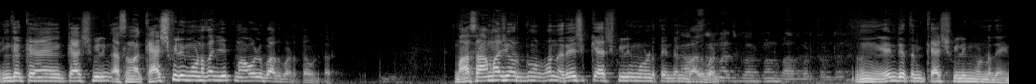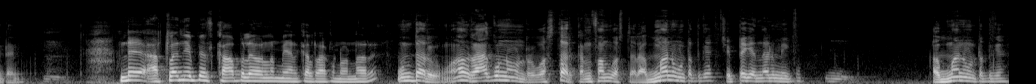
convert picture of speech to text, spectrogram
ఇంకా క్యా- క్యాష్ ఫీలింగ్ అసలు నాకు క్యాష్ ఫీలింగ్ ఉండదని చెప్పి మా వాళ్ళు బాధపడుతూ ఉంటారు. మా సామాజిక వర్గంలో నరేష్ క్యాష్ ఫీలింగ్ ఉండదు ఏంటని బాధపడతారు బాధపడుతుంటారు. ఏంటి ఇతను క్యాష్ ఫీలింగ్ ఉండదు ఏంటని అంటే అట్లా అని చెప్పేసి కాపులు ఏమన్నా మీ వెనకాల రాకుండా ఉన్నారా? ఉంటారు. రాకుండా ఉండరు. వస్తారు. కన్ఫామ్గా వస్తారు. అభిమానం ఉంటుందిగా. చెప్పే కిందాడు మీకు. అభిమానం ఉంటుందిగా.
